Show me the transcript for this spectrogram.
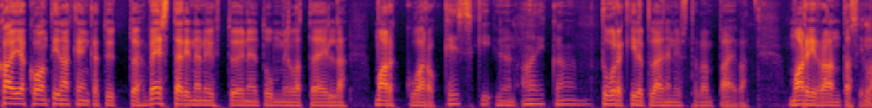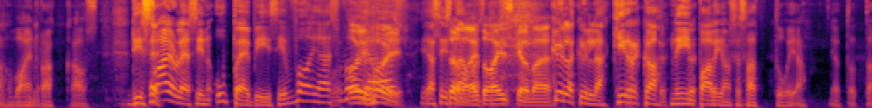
Kaija Koon Tina Kenkätyttö, Westerinen yhtyöinen tummilla teillä, Markku Aro Keskiyön aikaan, Tuure Kilpeläinen ystävän päivä, Mari Rantasilla Vain rakkaus, Desirelessin upea biisi Voyage, Oi, Voyage. oi. Ja siis Se on iskelmää. Kyllä, kyllä. Kirka, niin paljon se sattuu ja, ja tota,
